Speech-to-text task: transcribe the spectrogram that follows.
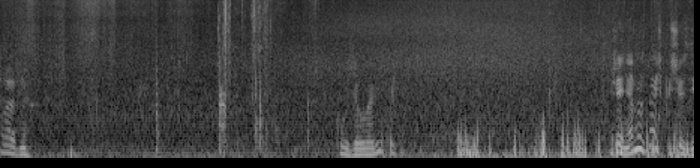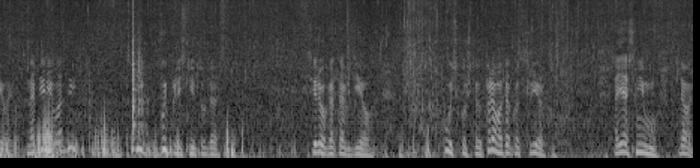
Ладно. Кузя уловитель. Женя, а ну знаешь, что сделай? Набери воды и выплесни туда. Серега так делал. Кузьку что ли, прямо так вот сверху. А я сниму. Давай.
